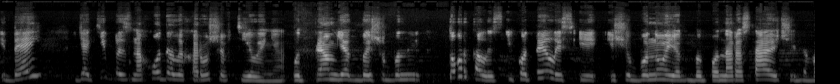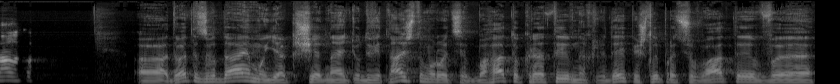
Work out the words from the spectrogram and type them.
ідей, які би знаходили хороше втілення. От прям якби щоб вони торкались і котились, і, і щоб воно якби по наростаючій давало Давайте згадаємо, як ще навіть у 2019 році багато креативних людей пішли працювати в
